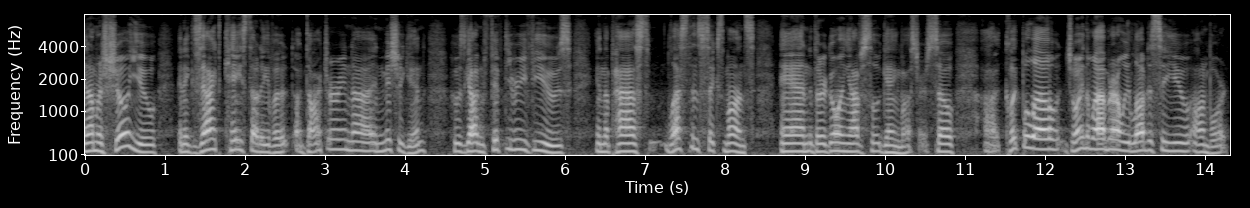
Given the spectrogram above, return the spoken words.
And I'm going to show you an exact case study of a, a doctor in uh, in Michigan who's gotten 50 reviews in the past less than six months, and they're going absolute gangbusters. So, uh, click below, join the webinar. We'd love to see you on board.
